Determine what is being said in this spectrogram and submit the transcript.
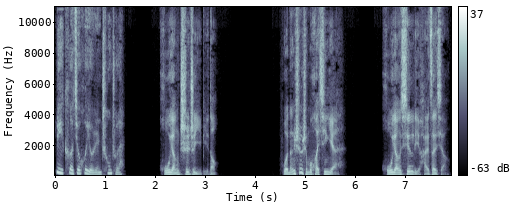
立刻就会有人冲出来。胡杨嗤之以鼻道：“我能生什么坏心眼？”胡杨心里还在想：“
